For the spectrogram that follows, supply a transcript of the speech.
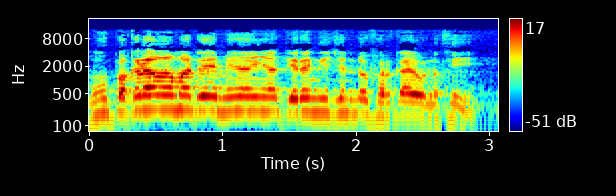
હું પકડાવા માટે મેં અહીંયા તિરંગી ઝંડો ફરકાયો નથી.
